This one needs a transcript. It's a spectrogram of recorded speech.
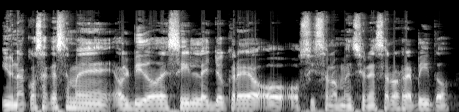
Y una cosa que se me olvidó decirles, yo creo, o, o si se los mencioné, se los repito.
